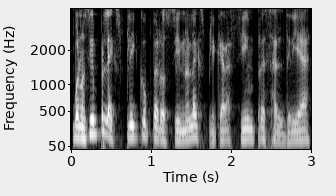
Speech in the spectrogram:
bueno, siempre la explico, pero si no la explicara, siempre saldría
